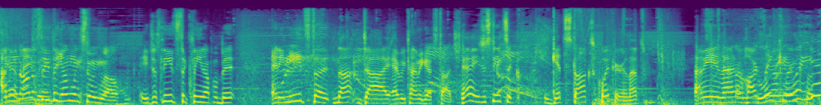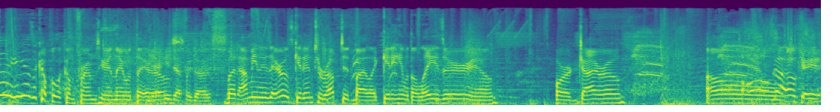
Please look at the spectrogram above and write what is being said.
I mean, honestly, the Young Link's doing well. He just needs to clean up a bit, and he needs to not die every time he gets touched. Yeah, he just needs to get stocks quicker, and that's. I mean, that hard Link, yeah, he has a couple of confirms here and there with the arrows. Yeah, he definitely does. But I mean, his arrows get interrupted by like getting hit with a laser, you know, or gyro. Oh, Oh, okay.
